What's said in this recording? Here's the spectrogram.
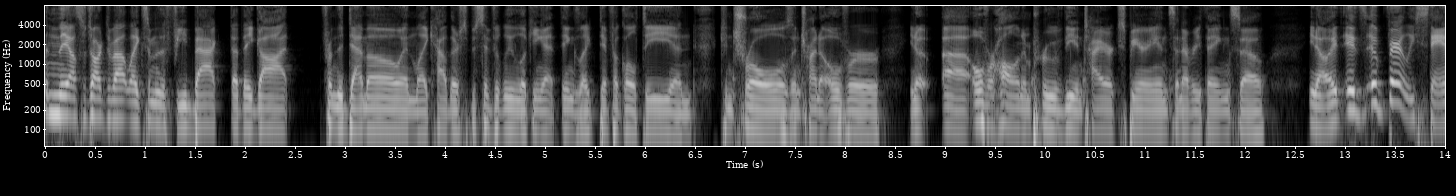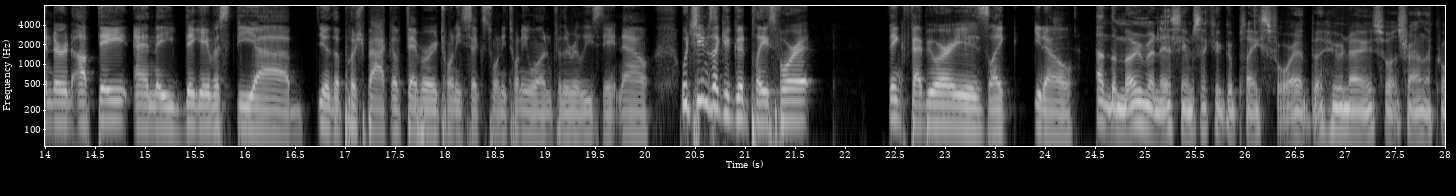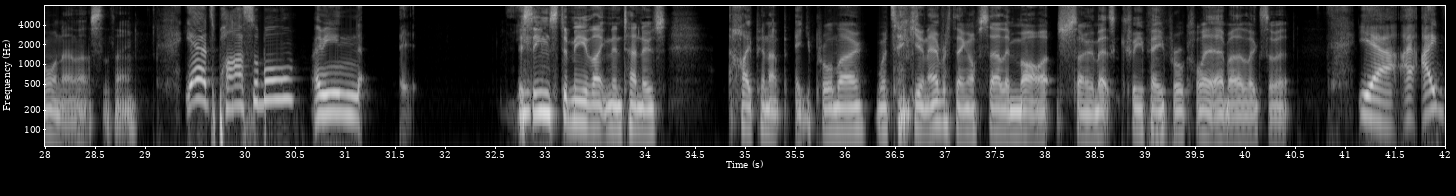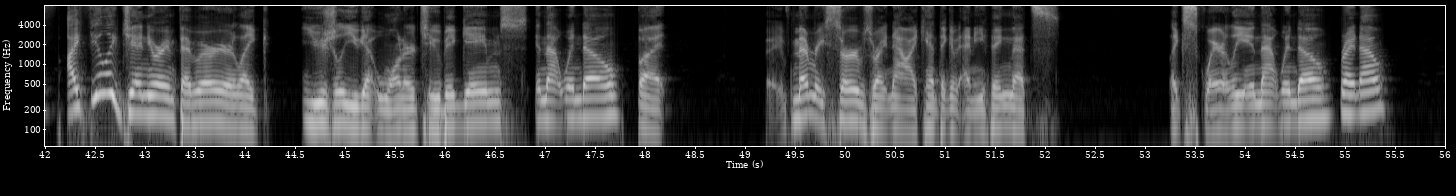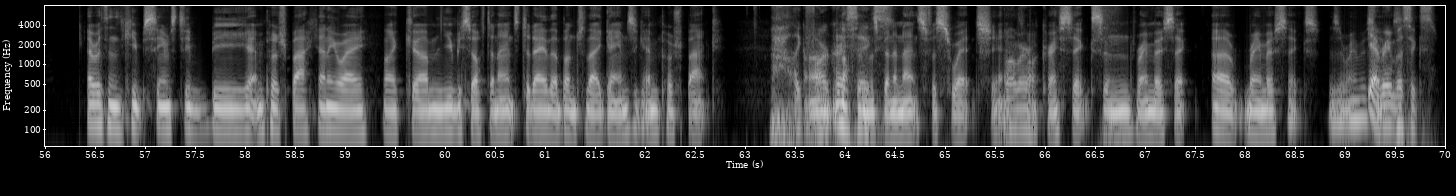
and they also talked about like some of the feedback that they got from the demo and like how they're specifically looking at things like difficulty and controls and trying to over you know uh, overhaul and improve the entire experience and everything. So you know it, it's a fairly standard update, and they they gave us the uh, you know the pushback of February 26, 2021 for the release date now, which seems like a good place for it. I think February is like you know At the moment, it seems like a good place for it, but who knows what's around the corner? That's the thing. yeah it's possible. I mean It seems to me like Nintendo's hyping up April though. We're taking everything off sale in March, so let's keep April clear by the looks of it. Yeah, I, I I feel like January and February are like usually you get one or two big games in that window, but if memory serves right now, I can't think of anything that's like squarely in that window right now. Everything keeps seems to be getting pushed back anyway. Like um, Ubisoft announced today that a bunch of their games are getting pushed back. like Um, Far Cry nothing's Six. been announced for Switch. Yeah, Bummer. Far Cry Six and Rainbow Six. Uh, Rainbow Six is it Rainbow? yeah, Six? Rainbow Six.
